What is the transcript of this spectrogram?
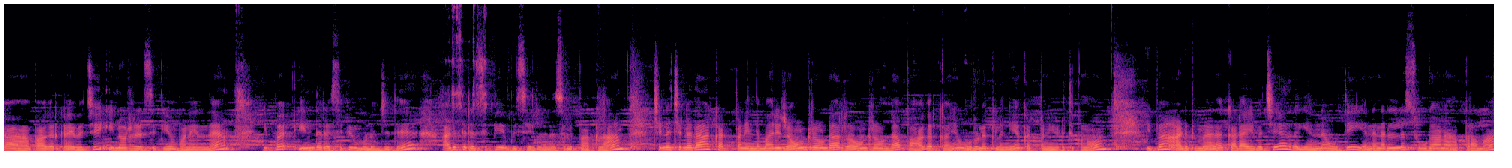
கா பாகற்காய் வச்சு இன்னொரு ரெசிபியும் பண்ணியிருந்தேன். இப்போ இந்த ரெசிபி முடிஞ்சுது. அடுத்த ரெசிபி எப்படி செய்கிறதுன்னு சொல்லி பார்க்கலாம். சின்ன சின்னதாக கட் பண்ணி இந்த மாதிரி ரவுண்ட் ரவுண்டாக ரவுண்ட் ரவுண்டாக பாகற்காயும் உருளைக்கிழங்கையும் கட் பண்ணி எடுத்துக்கணும். இப்போ அடுப்பு மேலே கடாய் வச்சு அதில் எண்ணெய் ஊற்றி எண்ணெய் நல்லா சூடான அப்புறமா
